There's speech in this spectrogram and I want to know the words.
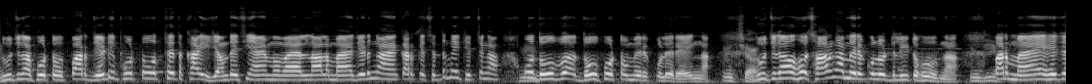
ਦੂਜੀਆਂ ਫੋਟੋ ਪਰ ਜਿਹੜੀ ਫੋਟੋ ਉੱਥੇ ਦਿਖਾਈ ਜਾਂਦੇ ਸੀ ਐ ਮੋਬਾਈਲ ਨਾਲ ਮੈਂ ਜਿਹੜੀਆਂ ਐ ਕਰਕੇ ਸਿੱਧੀਆਂ ਖਿੱਚੀਆਂ ਉਹ ਦੋ ਦੋ ਫੋਟੋ ਮੇਰੇ ਕੋਲੇ ਰਹਿ ਗਈਆਂ। ਦੂਜੀਆਂ ਉਹ ਸਾਰੀਆਂ ਮੇਰੇ ਕੋਲੋਂ ਡਿਲੀਟ ਹੋ ਗਈਆਂ। ਪਰ ਮੈਂ ਇਹ ਜ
